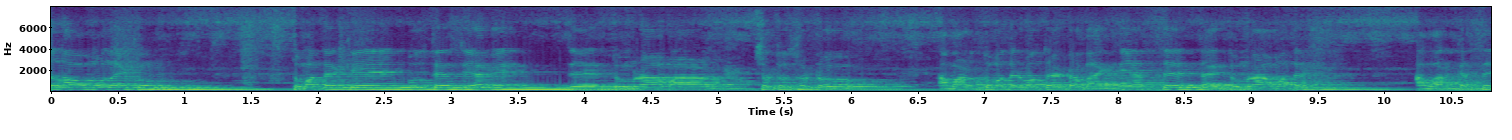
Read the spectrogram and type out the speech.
আসসালামু আলাইকুম। তোমাদেরকে বলতে আছি আমি যে তোমরা আমার ছোট ছোট, আমারও তোমাদের মতো একটা বাইক নিয়ে আসছে, তাই তোমরা আমাদের, আমার কাছে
